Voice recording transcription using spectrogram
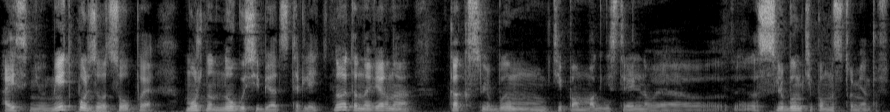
А если не уметь пользоваться ОП, можно ногу себе отстрелить. Но это, наверное, как с любым типом огнестрельного, э, с любым типом инструментов.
